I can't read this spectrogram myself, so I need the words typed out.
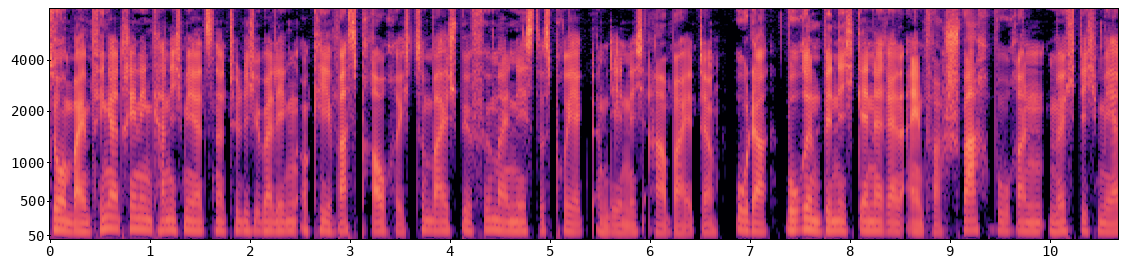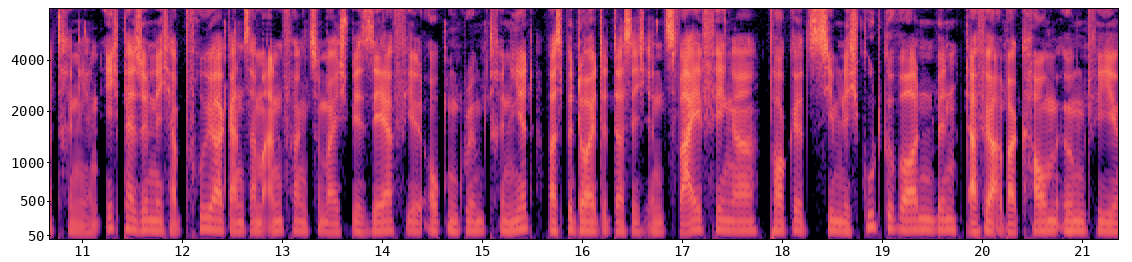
So, und beim Fingertraining kann ich mir jetzt natürlich überlegen, okay, was brauche ich zum Beispiel für mein nächstes Projekt, an dem ich arbeite? Oder worin bin ich generell einfach schwach? Woran möchte ich mehr trainieren? Ich persönlich habe früher ganz am Anfang zum Beispiel sehr viel Open Grim trainiert, was bedeutet, dass ich in zwei Finger Pockets ziemlich gut geworden bin, dafür aber kaum irgendwie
